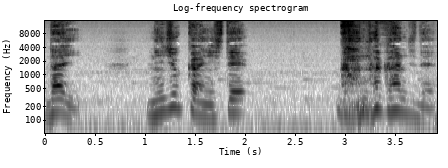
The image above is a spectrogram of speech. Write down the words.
第20回にして、こんな感じで。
